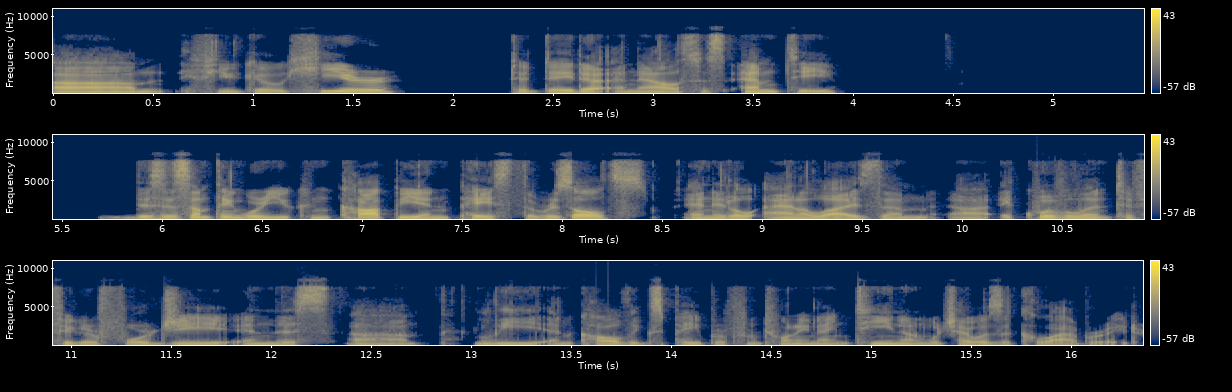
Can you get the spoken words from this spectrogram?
um, if you go here to data analysis empty, this is something where you can copy and paste the results and it'll analyze them uh, equivalent to figure 4G in this uh, Lee and colleagues paper from 2019 on which I was a collaborator.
